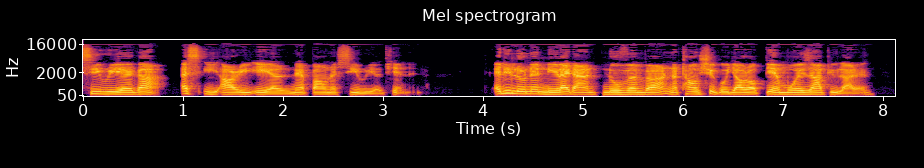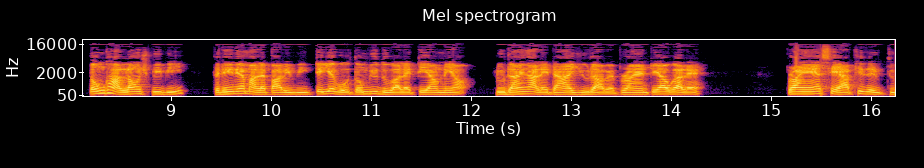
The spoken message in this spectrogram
serial က SEREAL နဲ့ပေါင်းတဲ့ serial ဖြစ်နေတယ်အဲ့ဒီလိုနဲ့နေလိုက်တာ November 2008ကိုရောက်တော့ပြန်မွေးစားပြုလာတယ်သုံးခါ launch ပြီးပြီးသတင်းထဲမှာလည်းပါပြီးပြီးတရက်ကိုအသုံးပြုသူကလည်းတယောက်နှစ်ယောက်လူတိုင်းကလည်းဒါကယူတာပဲ Brian တယောက်ကလည်း Brian ရဲ့ဆရာဖြစ်တဲ့သူ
